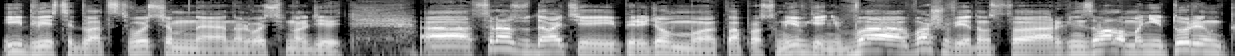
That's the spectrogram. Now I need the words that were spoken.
и 228-08-09. А, сразу давайте перейдем к вопросам. Евгений, ваше ведомство организовало мониторинг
